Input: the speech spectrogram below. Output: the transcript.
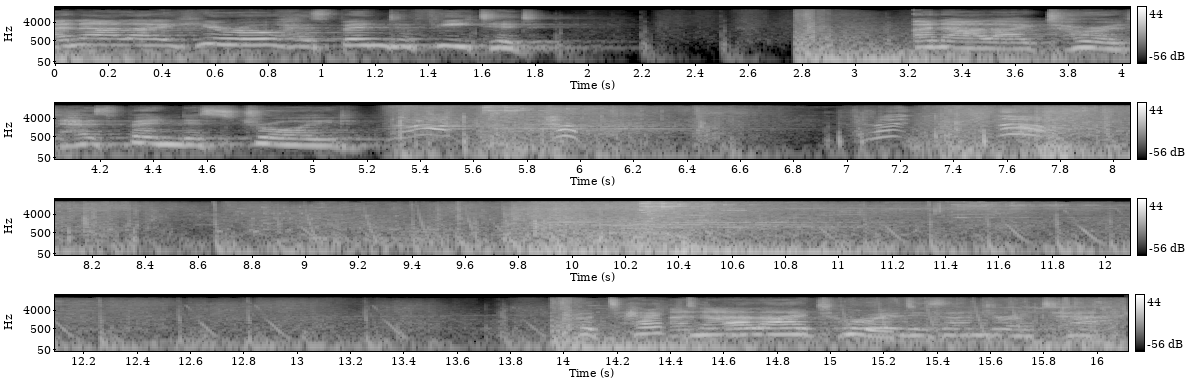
An ally hero has been defeated. An ally turret has been destroyed. Protect An ally allied turret turret. is under attack.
